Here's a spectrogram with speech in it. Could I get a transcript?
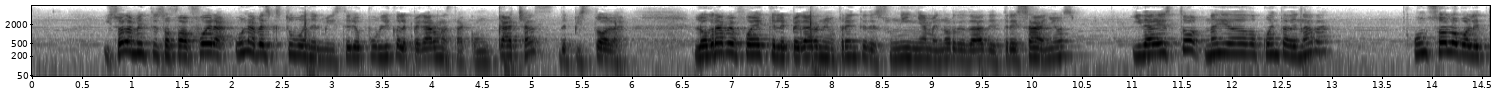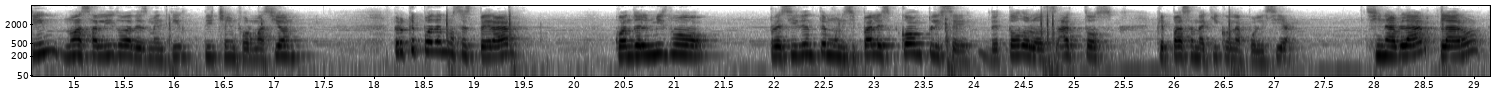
y solamente eso fue afuera, una vez que estuvo en el Ministerio Público le pegaron hasta con cachas de pistola. Lo grave fue que le pegaron enfrente de su niña menor de edad de 3 años, y de esto nadie ha dado cuenta de nada. Un solo boletín no ha salido a desmentir dicha información. Pero ¿qué podemos esperar cuando el mismo presidente municipal es cómplice de todos los actos que pasan aquí con la policía? Sin hablar, claro,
